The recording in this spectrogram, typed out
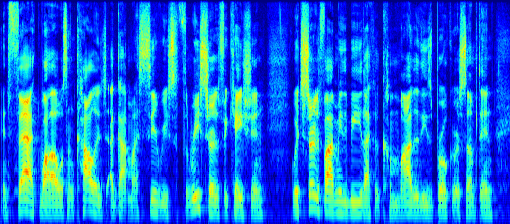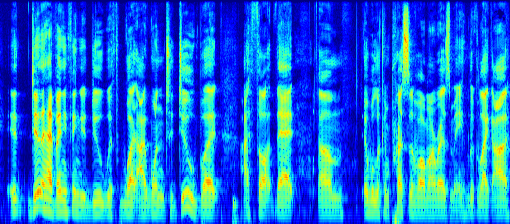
In fact, while I was in college, I got my Series 3 certification, which certified me to be like a commodities broker or something. It didn't have anything to do with what I wanted to do, but I thought that um, it will look impressive on my resume. Look like I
